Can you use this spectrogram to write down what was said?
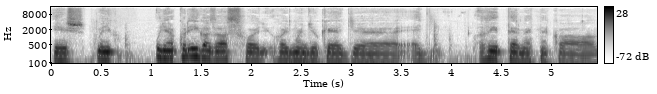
És mondjuk ugyanakkor igaz az, hogy, hogy mondjuk egy, egy az éttermeknek a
